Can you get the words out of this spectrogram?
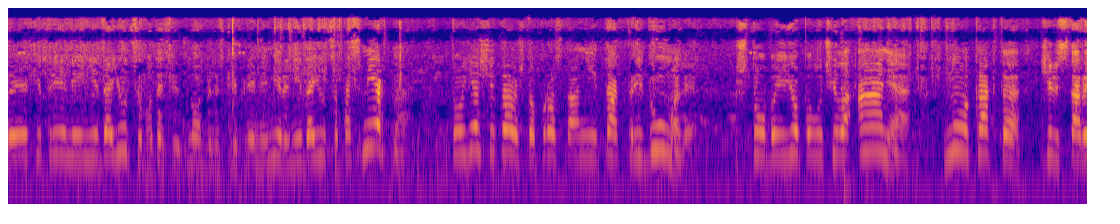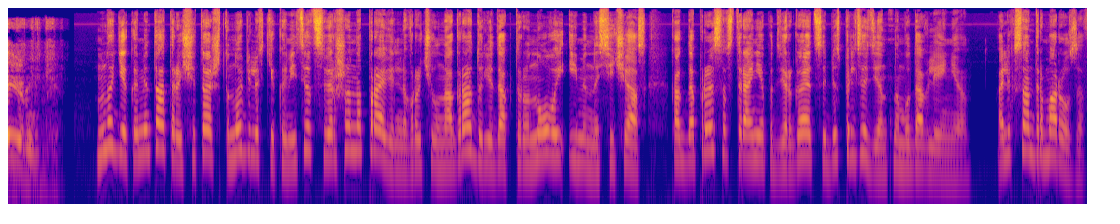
эти премии не даются, вот эти Нобелевские премии мира не даются посмертно, то я считаю, что просто они так придумали, чтобы ее получила Аня, но как-то через старые руки. Многие комментаторы считают, что Нобелевский комитет совершенно правильно вручил награду редактору «Новой» именно сейчас, когда пресса в стране подвергается беспрецедентному давлению. Александр Морозов.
